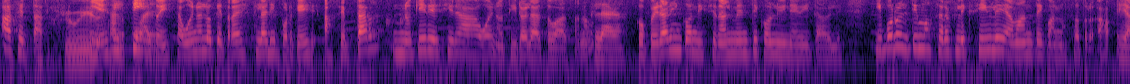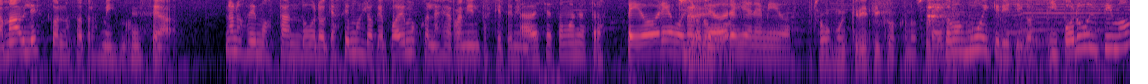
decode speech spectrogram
Aceptar. Fluir. Y es Tal distinto, cual. y está bueno lo que traes, Clary, porque aceptar no quiere decir, ah, bueno, tiro la toalla, ¿no? Claro. Cooperar incondicionalmente con lo inevitable. Y por último, ser flexible y amante con nosotros, y amables con nosotros mismos. O sea, no nos demos tan duro, que hacemos lo que podemos con las herramientas que tenemos. A veces somos nuestros peores boicoteadores y enemigos. Somos muy críticos con nosotros. Somos muy críticos. Y por último,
